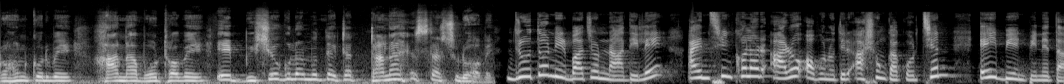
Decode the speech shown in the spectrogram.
গ্রহণ করবে হা না ভোট হবে এই বিষয়গুলোর মধ্যে একটা টানা হেঁচড়া শুরু হবে। দ্রুত নির্বাচন না দিলে আইন শৃঙ্খলার আরও অবনতির আশঙ্কা করছেন এই বিএনপি নেতা।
